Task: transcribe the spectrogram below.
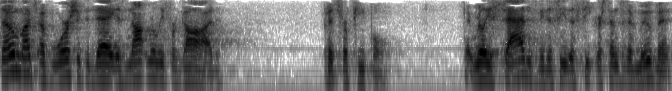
so much of worship today is not really for God, but it's for people. It really saddens me to see the seeker-sensitive movement,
